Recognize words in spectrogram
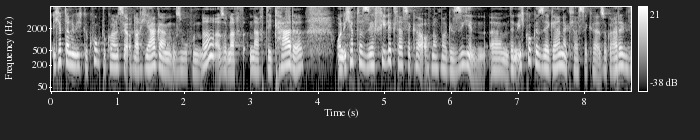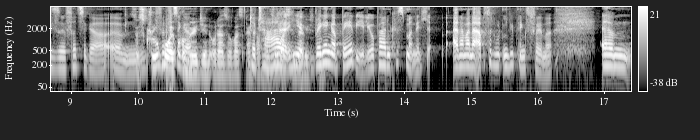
Ich habe da nämlich geguckt, du konntest ja auch nach Jahrgang suchen, ne? also nach, nach Dekade. Und ich habe da sehr viele Klassiker auch nochmal gesehen. Ähm, denn ich gucke sehr gerne Klassiker, also gerade diese 40er. Ähm, so Screwball-Komödien oder sowas. Einfach Total. Sowas Hier, Bringing Up Baby, Leoparden küsst man nicht. Einer meiner absoluten Lieblingsfilme. Ähm,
